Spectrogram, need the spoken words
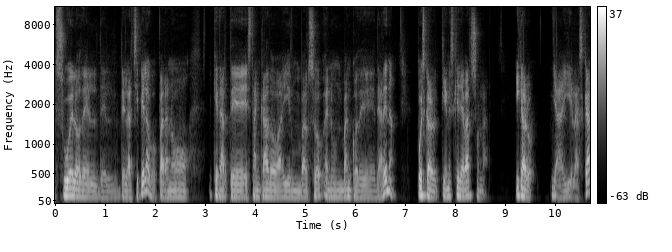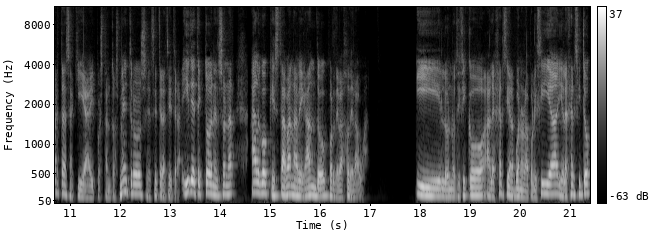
suelo del, del, archipiélago para no quedarte estancado ahí en un balso, en un banco de, de arena. Pues claro, tienes que llevar sonar. Y claro, ya hay las cartas, aquí hay pues tantos metros, etcétera, etcétera. Y detectó en el sonar algo que estaba navegando por debajo del agua y lo notificó al ejército, bueno, la policía y el ejército,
